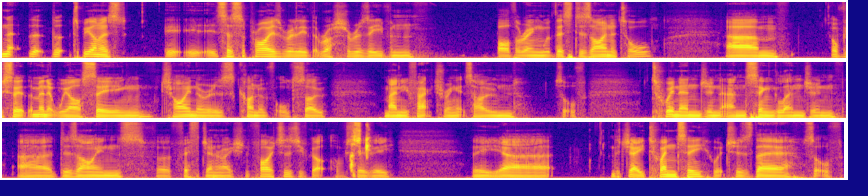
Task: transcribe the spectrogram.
to be honest, it, it's a surprise really that Russia is even bothering with this design at all. Um, obviously, at the minute we are seeing China is kind of also manufacturing its own sort of twin engine and single engine uh, designs for fifth generation fighters. You've got obviously the the uh, the J20, which is their sort of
